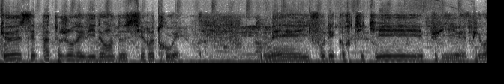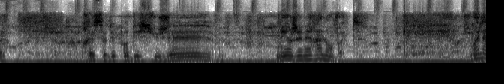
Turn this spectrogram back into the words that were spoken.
que c'est pas toujours évident de s'y retrouver. Mais il faut décortiquer et puis, et puis voilà. Après ça dépend des sujets, mais en général on vote. Voilà.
